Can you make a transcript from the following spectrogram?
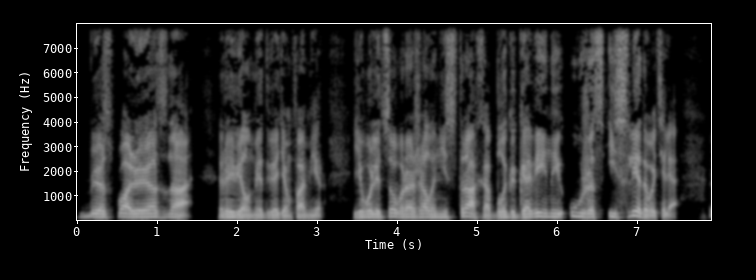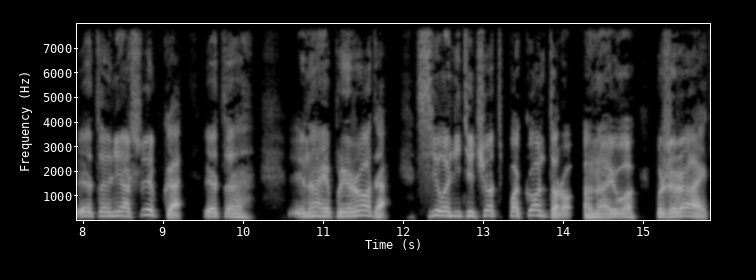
«Бесполезно!» — ревел медведем Фамир. Его лицо выражало не страх, а благоговейный ужас исследователя. «Это не ошибка! Это иная природа. Сила не течет по контуру, она его пожирает.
